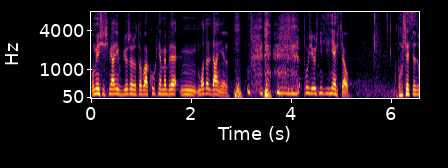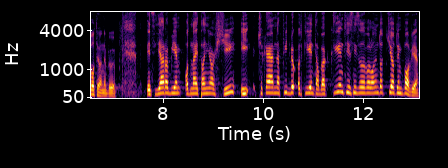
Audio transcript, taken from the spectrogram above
U mnie się śmiali w biurze, że to była kuchnia meble, model Daniel. Później już nikt ich nie chciał. Po 600 zł one były. Więc ja robiłem od najtaniości i czekałem na feedback od klienta, bo jak klient jest niezadowolony, to ci o tym powie.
